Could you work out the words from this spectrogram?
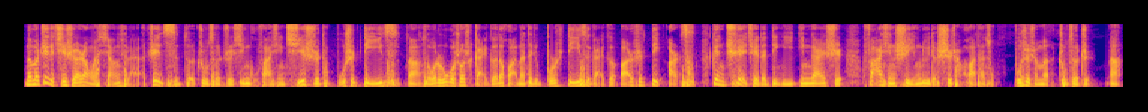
那么这个其实让我想起来啊，这次的注册制新股发行，其实它不是第一次啊。所谓的如果说是改革的话，那它就不是第一次改革，而是第二次。更确切的定义应该是发行市盈率的市场化探索。不是什么注册制啊，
